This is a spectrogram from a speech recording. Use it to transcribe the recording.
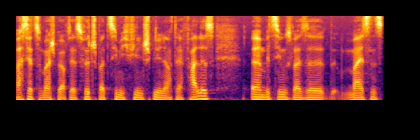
Was ja zum Beispiel auf der Switch bei ziemlich vielen Spielen auch der Fall ist. Äh, beziehungsweise meistens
